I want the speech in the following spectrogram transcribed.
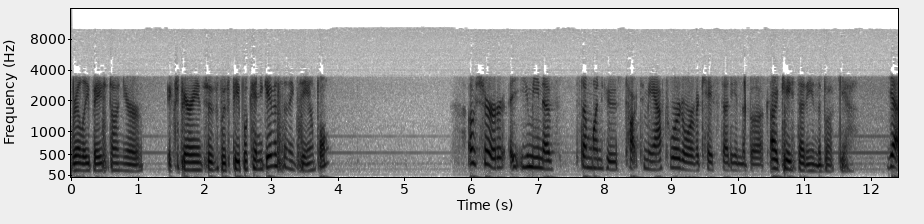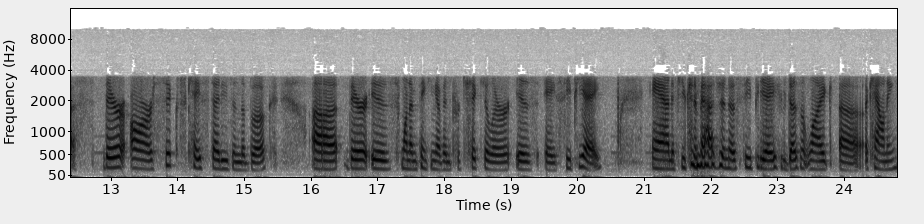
really based on your experiences with people. Can you give us an example? Oh, sure. You mean of someone who's talked to me afterward or of a case study in the book? A case study in the book, yeah. Yes. There are six case studies in the book. Uh, there is one I'm thinking of in particular is a CPA. And if you can imagine a CPA who doesn't like uh, accounting,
